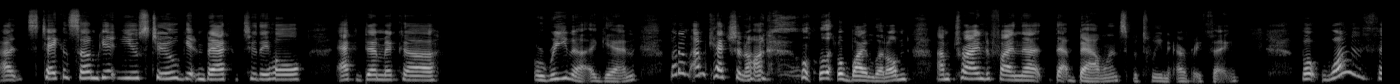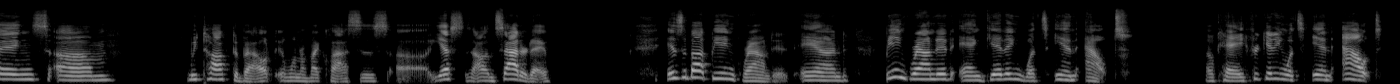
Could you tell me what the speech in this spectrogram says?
uh, it's taken some getting used to getting back to the whole academic uh, arena again but I'm, I'm catching on little by little I'm, I'm trying to find that that balance between everything but one of the things um, we talked about in one of my classes, uh, yes, on Saturday, is about being grounded and being grounded and getting what's in out. Okay, if you're getting what's in out,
